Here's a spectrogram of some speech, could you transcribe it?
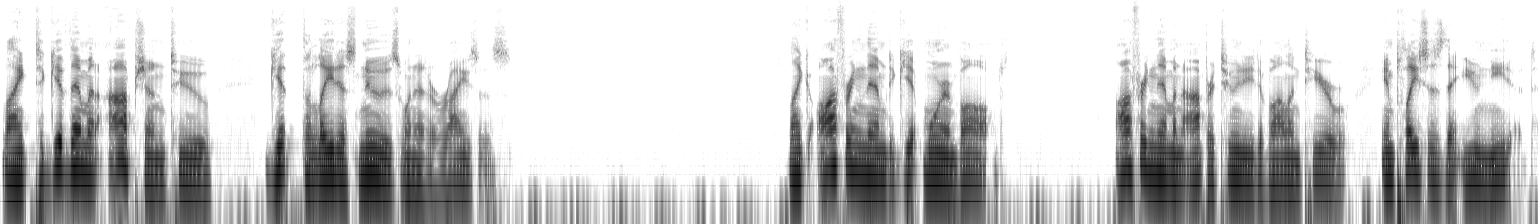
Like to give them an option to get the latest news when it arises. Like offering them to get more involved, offering them an opportunity to volunteer in places that you need it,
